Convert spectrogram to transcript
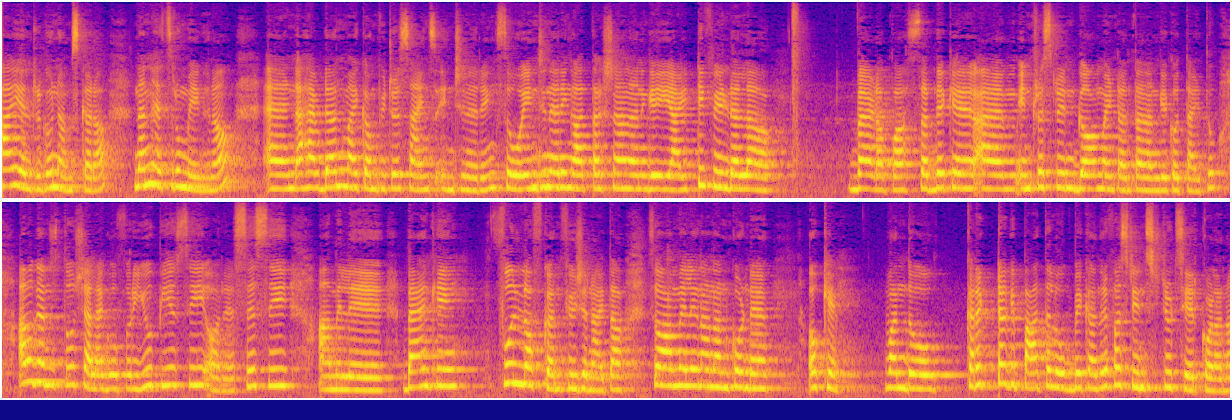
ಹಾಯ್ ಎಲ್ರಿಗೂ ನಮಸ್ಕಾರ. ನನ್ನ ಹೆಸರು ಮೇಘನಾ and I have done my computer science engineering so engineering ಆದ ತಕ್ಷಣ ನನಗೆ ಈ ಐ ಟಿ ಫೀಲ್ಡೆಲ್ಲ ಬೇಡಪ್ಪ. ಸದ್ಯಕ್ಕೆ I am interest in government ಅಂತ ನನಗೆ ಗೊತ್ತಾಯಿತು. ಅವಾಗ ಅನಿಸ್ತು ಶಾಲೆ go for U P S C or S S C ಆಮೇಲೆ ಬ್ಯಾಂಕಿಂಗ್ ಫುಲ್ ಆಫ್ ಕನ್ಫ್ಯೂಷನ್ ಆಯಿತಾ. ಸೊ ಆಮೇಲೆ ನಾನು ಅಂದ್ಕೊಂಡೆ ಓಕೆ ಒಂದು ಕರೆಕ್ಟಾಗಿ ಪಾತಲ್ಲಿ ಹೋಗ್ಬೇಕಂದ್ರೆ ಫಸ್ಟ್ ಇನ್ಸ್ಟಿಟ್ಯೂಟ್ ಸೇರ್ಕೊಳ್ಳೋಣ.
